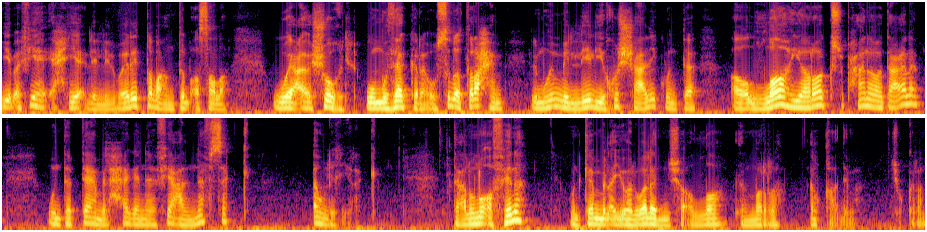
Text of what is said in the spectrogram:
يبقى فيها إحياء لليل ويا ريت طبعا تبقى صلاة وشغل ومذاكرة وصلة رحم. المهم الليل يخش عليك وأنت الله يراك سبحانه وتعالى وأنت بتعمل حاجة نافعة لنفسك أو لغيرك. تعالوا نقف هنا ونكمل أيها الولد إن شاء الله المرة القادمة. شكرا.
